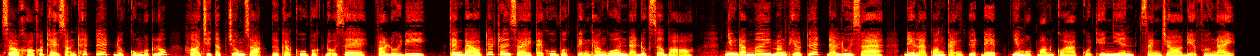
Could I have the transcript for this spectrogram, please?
Do khó có thể dọn hết tuyết được cùng một lúc, họ chỉ tập trung dọn từ các khu vực đỗ xe và lối đi. Cảnh báo tuyết rơi dày tại khu vực tỉnh Gangwon đã được dỡ bỏ. Những đám mây mang theo tuyết đã lùi ra, để lại quang cảnh tuyệt đẹp như một món quà của thiên nhiên dành cho địa phương này.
